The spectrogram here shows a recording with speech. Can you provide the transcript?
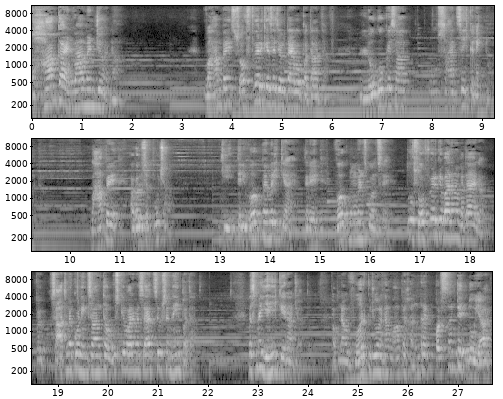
वहाँ का एनवायरमेंट जो है ना वहाँ पे सॉफ्टवेयर कैसे चलता है वो पता था। लोगों के साथ वो शायद से ही कनेक्ट हुआ था। वहाँ पे अगर उसे पूछा कि तेरी वर्क मेमोरी क्या है, तेरे वर्क मोमेंट्स कौन से तो सॉफ्टवेयर के बारे में बताएगा। पर साथ में कौन इंसान था, उसके बारे में शायद से उसे नहीं पता था। बस मैं यही कहना चाहता हूँ। अपना वर्क जो है ना, वहाँ पे हंड्रेड परसेंटेज दो यार,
